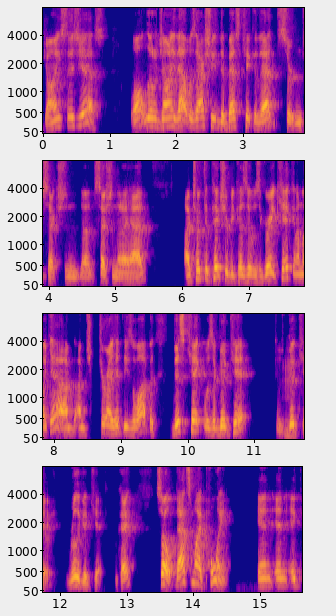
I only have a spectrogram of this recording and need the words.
Johnny says yes. Well, little Johnny, that was actually the best kick of that certain section uh, session that I had. I took the picture because it was a great kick, and I'm like, yeah, I'm, I'm sure I hit these a lot, but this kick was a good kick. It was a good mm. kick, really good kick. Okay, so that's my point. And and it,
